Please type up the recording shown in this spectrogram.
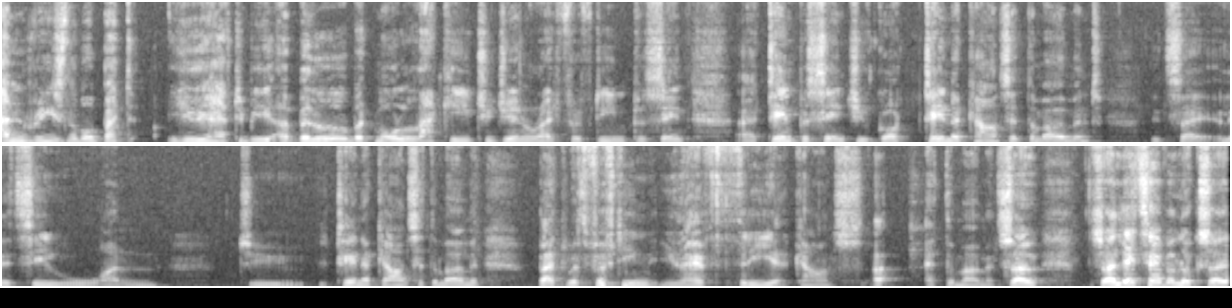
unreasonable, but you have to be a little bit more lucky to generate 15%. Uh, 10%, you've got 10 accounts at the moment. Let's say, let's see, one, two, 10 accounts at the moment. But with 15, you have three accounts. Uh, at the moment. So so let's have a look. So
